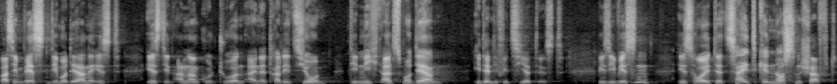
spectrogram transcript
Was im Westen die Moderne ist, ist in anderen Kulturen eine Tradition, die nicht als modern identifiziert ist. Wie Sie wissen, ist heute Zeitgenossenschaft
